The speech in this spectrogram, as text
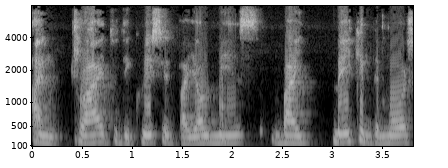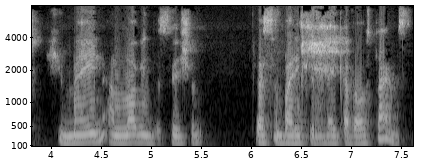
and try to decrease it by all means by making the most humane and loving decision that somebody can make at those times.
